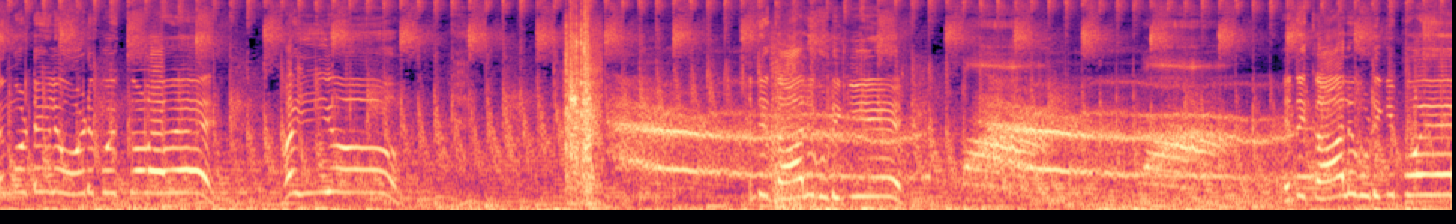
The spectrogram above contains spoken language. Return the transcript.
എങ്ങോട്ടെങ്കിലും ഓടിപ്പോയിക്കോളാവേ അയ്യോ എന്റെ കാൽ കുടുങ്ങിയേ എന്റെ കാൽ കുടുങ്ങിപ്പോയേ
